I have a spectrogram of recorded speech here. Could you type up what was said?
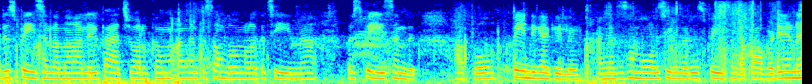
ഒരു സ്പേസ് ഉണ്ടെന്നാണ് അല്ലെങ്കിൽ പാച്ച് വർക്കും അങ്ങനത്തെ സംഭവങ്ങളൊക്കെ ചെയ്യുന്ന ഒരു സ്പേസ് ഉണ്ട്. അപ്പോൾ പെയിന്റിംഗ് ഒക്കെ ഇല്ലേ? അങ്ങനത്തെ സംഭവങ്ങൾ ചെയ്യുന്ന ഒരു സ്പേസ് ഉണ്ട്. അപ്പോൾ അവിടെയാണ്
